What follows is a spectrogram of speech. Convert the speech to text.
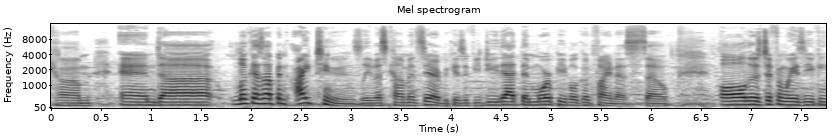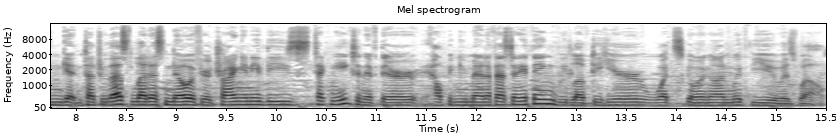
com and uh, look us up in iTunes. Leave us comments there because if you do that, then more people could find us. So, all those different ways that you can get in touch with us. Let us know if you're trying any of these techniques and if they're helping you manifest anything. We'd love to hear what's going on with you as well.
